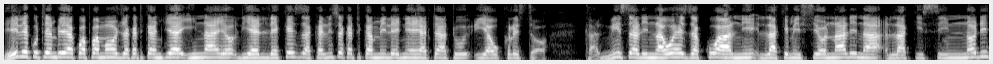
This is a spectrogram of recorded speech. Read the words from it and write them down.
ili kutembea kwa pamoja katika njia inayolielekeza kanisa katika milenia ya tatu ya Ukristo. Kanisa linaweza kuwa ni la kimisionari na la kisinodi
